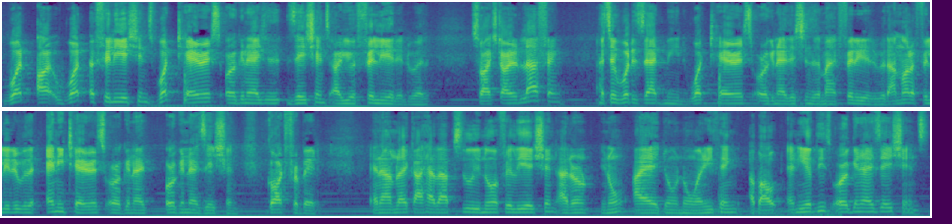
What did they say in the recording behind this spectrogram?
What are what affiliations, what terrorist organizations are you affiliated with? So I started laughing. I said, What does that mean? What terrorist organizations am I affiliated with? I'm not affiliated with any terrorist organi- organization, God forbid. And I'm like, I have absolutely no affiliation. I don't, you know, I don't know anything about any of these organizations.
